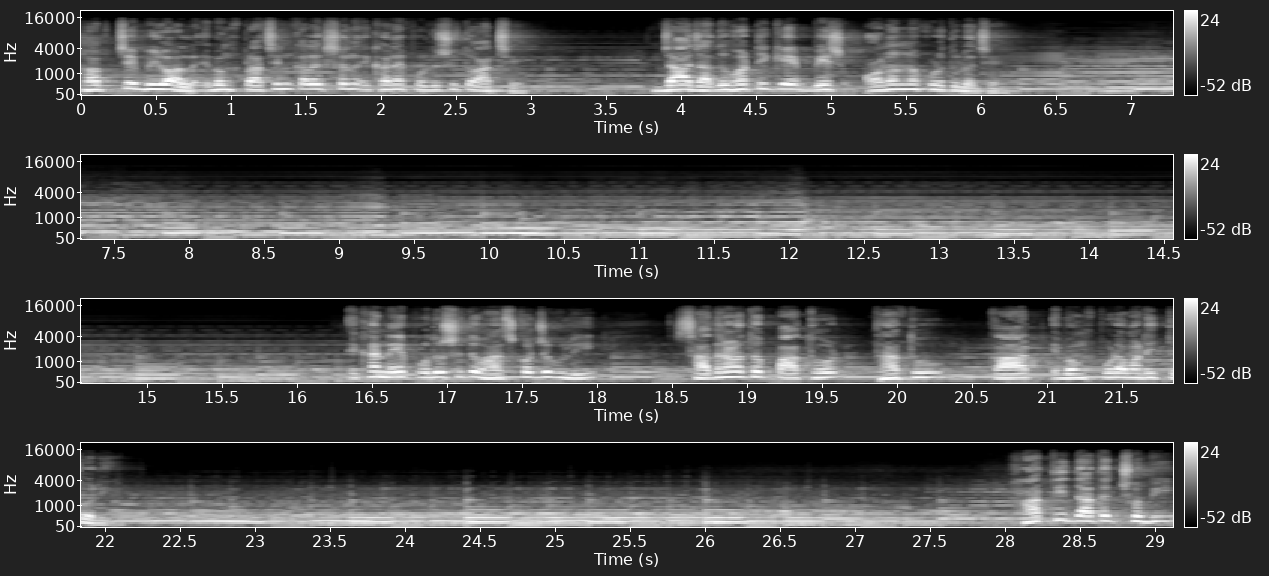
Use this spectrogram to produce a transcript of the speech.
সবচেয়ে বিরল এবং প্রাচীন কালেকশন এখানে প্রদর্শিত আছে, যা জাদুঘরটিকে বেশ অনন্য করে তুলেছে। এখানে প্রদর্শিত ভাস্কর্যগুলি সাধারণত পাথর, ধাতু, কাঠ এবং পোড়ামাটির তৈরি। হাতির দাঁতের ছবি,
